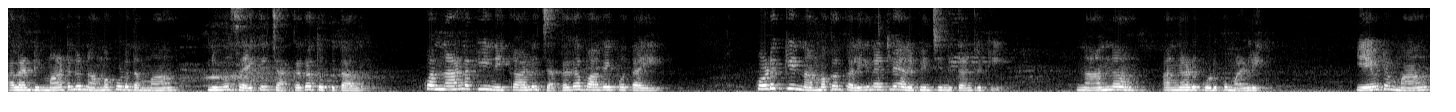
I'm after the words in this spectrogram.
అలాంటి మాటలు నమ్మకూడదమ్మా. నువ్వు సైకిల్ చక్కగా తొక్కుతావు. కొన్నాళ్ళకి నీ కాళ్ళు చక్కగా బాగైపోతాయి. కొడుక్కి నమ్మకం కలిగినట్లే అనిపించింది తండ్రికి. నాన్న అన్నాడు కొడుకు మళ్ళీ. ఏమిటమ్మా?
